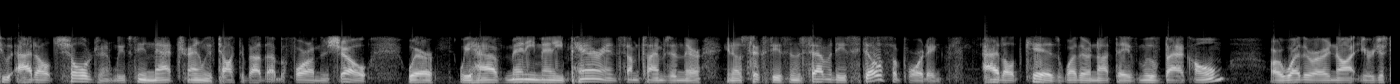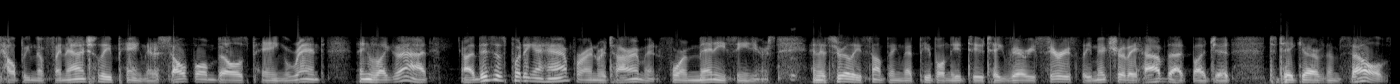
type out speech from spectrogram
to adult children. We've seen that trend. We've talked about that before on the show, where we have many, many parents, sometimes in their you know 60s and 70s, still supporting adult kids, whether or not they've moved back home or whether or not you're just helping them financially, paying their cell phone bills, paying rent, things like that. Uh, this is putting a hamper on retirement for many seniors, and it's really something that people need to take very seriously. Make sure they have that budget to take care of themselves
